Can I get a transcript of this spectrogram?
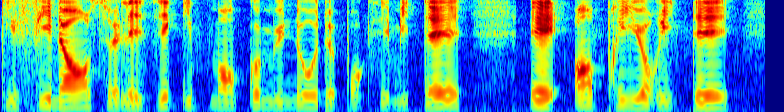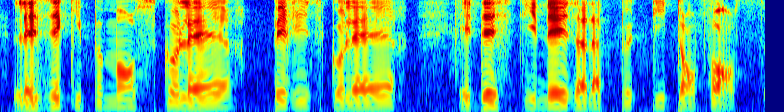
qui finance les équipements communaux de proximité et en priorité les équipements scolaires, périscolaires et destinés à la petite enfance.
